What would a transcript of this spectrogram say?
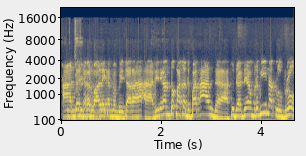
Anda jangan balikan pembicaraan. Ini kan untuk masa depan Anda. Sudah ada yang berminat loh, Bro.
